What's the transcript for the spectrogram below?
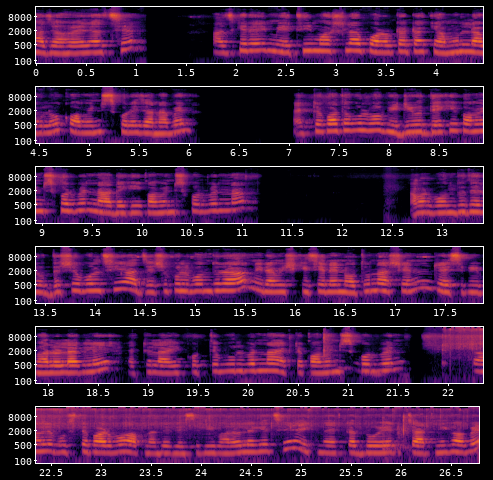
ভাজা হয়ে যাচ্ছে। আজকের এই মেথি মশলার পরোটাটা কেমন লাগল কমেন্টস করে জানাবেন। একটা কথা বলব, ভিডিও দেখে কমেন্টস করবেন, না দেখে কমেন্টস করবেন না। আমার বন্ধুদের উদ্দেশ্যে বলছি, আর যে সকল বন্ধুরা নিরামিষ কিচেনে নতুন আসেন রেসিপি ভালো লাগলে একটা লাইক করতে ভুলবেন না, একটা কমেন্টস করবেন। তাহলে বুঝতে পারব আপনাদের রেসিপি ভালো লেগেছে। এখানে একটা দইয়ের চাটনি হবে।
